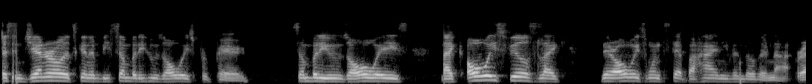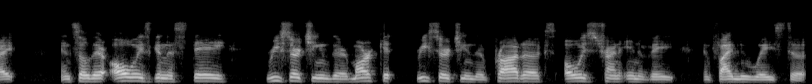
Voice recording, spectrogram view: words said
just in general it's going to be somebody who's always prepared somebody who's always like always feels like they're always one step behind even though they're not right and so they're always going to stay researching their market, researching their products, always trying to innovate and find new ways to,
